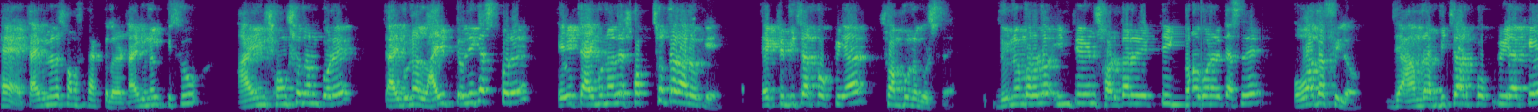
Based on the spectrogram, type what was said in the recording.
হ্যাঁ ট্রাইব্যুনালের সমস্যা থাকতে পারে। ট্রাইব্যুনাল কিছু আইন সংশোধন করে ট্রাইব্যুনাল লাইভ টেলিকাস্ট করে, এই ট্রাইব্যুনালের স্বচ্ছতার আলোকে একটি বিচার প্রক্রিয়া সম্পূর্ণ করছে। দুই নম্বর হলো ইন্টারিম সরকারের একটি জনগণের কাছে ওয়াদা ছিল যে আমরা বিচার প্রক্রিয়াকে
